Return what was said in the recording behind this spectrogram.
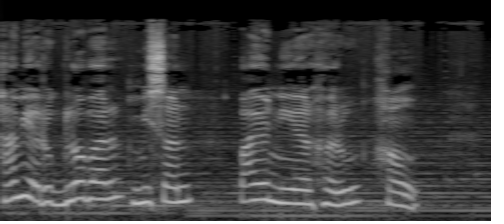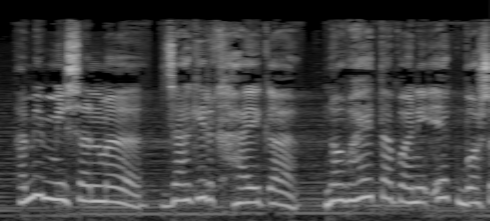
हामीहरू ग्लोबल मिसन पायोनियरहरू हौ। हामी मिसनमा जागिर खाएका नभए तापनि एक वर्ष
